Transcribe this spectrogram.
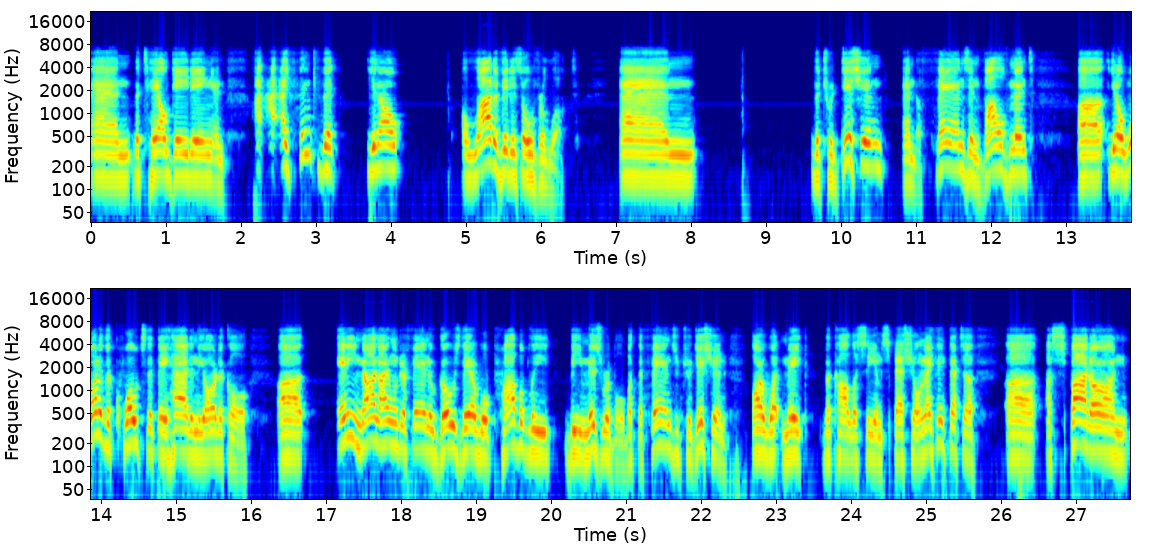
and the tailgating. And I, I think that, you know, a lot of it is overlooked. And the tradition and the fans' involvement uh, you know, one of the quotes that they had in the article uh, any non Islander fan who goes there will probably be miserable, but the fans and tradition are what make the Coliseum special. And I think that's a, uh, a spot on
